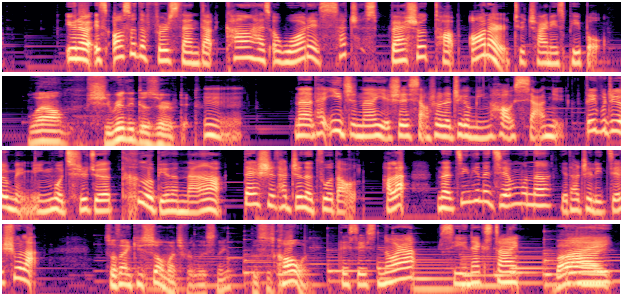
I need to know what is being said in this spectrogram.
You know, it's also the first time that Cannes has awarded such a special top honor to Chinese people. Well, she really deserved it. 嗯，那她一直呢也是享受着这个名号侠女，背负这个美名，我其实觉得特别的难啊，但是她真的做到了。好了，那今天的节目呢也到这里结束了。So thank you so much for listening. This is Colin. This is Norah. See you next time. Bye. Bye.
